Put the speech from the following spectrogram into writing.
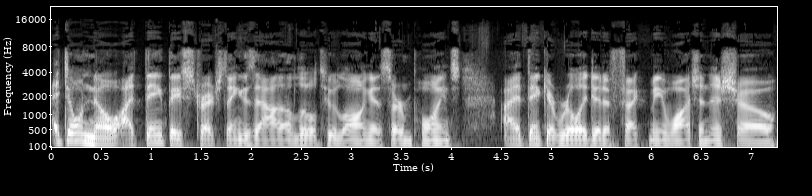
I don't know. I think they stretched things out a little too long at certain points. I think it really did affect me watching this show.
